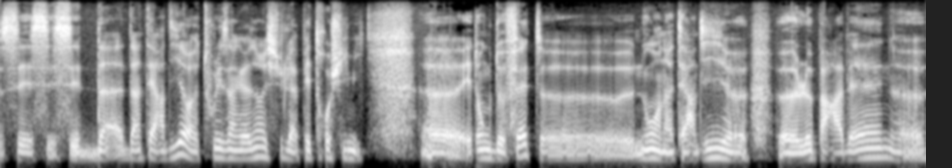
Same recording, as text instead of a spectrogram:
c'est d'interdire tous les ingrédients issus de la pétrochimie. et donc, de fait, nous, on interdit le parabène,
